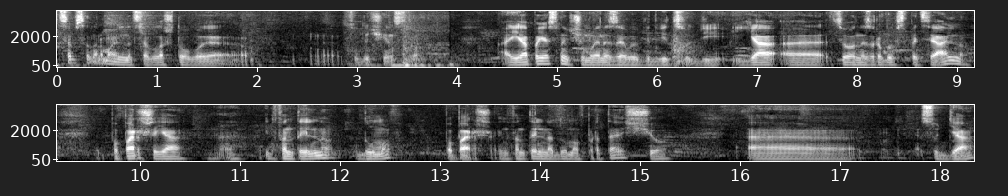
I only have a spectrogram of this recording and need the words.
Це все нормально, це влаштовує е, судочинство. А я пояснив, чому я не заявив відвід судді. Я е, цього не зробив спеціально. По-перше, я е, інфантильно думав. По-перше, інфантильно думав про те, що е, суддя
